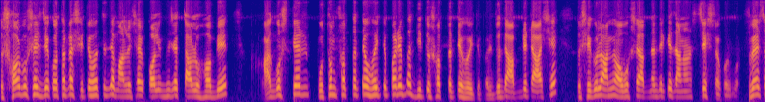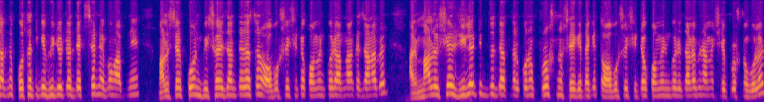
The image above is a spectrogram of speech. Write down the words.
তো সর্বশেষ যে কথাটা সেটা হচ্ছে যে মালয়েশিয়ার কলিং ভিসা চালু হবে আগস্টের প্রথম সপ্তাহতেও হইতে পারে বা দ্বিতীয় সপ্তাহতেও হইতে পারে। যদি আপডেট আসে, তো সেগুলো আমি অবশ্যই আপনাদেরকে জানানোর চেষ্টা করব। আপনি কোথা থেকে ভিডিওটা দেখছেন এবং আপনি মালয়েশিয়ার কোন বিষয়ে জানতে চাচ্ছেন, অবশ্যই সেটা কমেন্ট করে আমাকে জানাবেন। আর মালয়েশিয়ার রিলেটিভ যদি আপনার কোনো প্রশ্ন থেকে থাকে, তো অবশ্যই সেটাও কমেন্ট করে জানাবেন, আমি সেই প্রশ্নগুলোর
